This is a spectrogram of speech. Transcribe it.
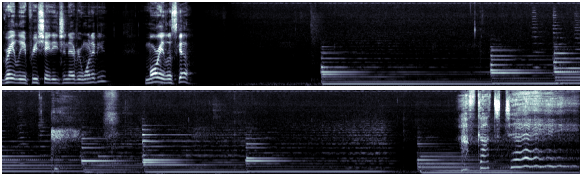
Greatly appreciate each and every one of you. Mori, let's go. Today.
